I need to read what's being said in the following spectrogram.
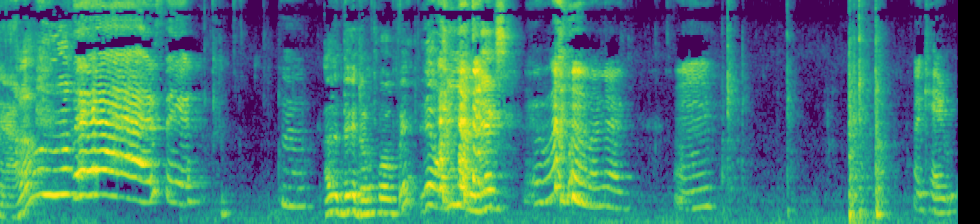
Yeah. yes. Mm. I'll take it Pope. Yeah, what are you next? My neck. Mm. Okay.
